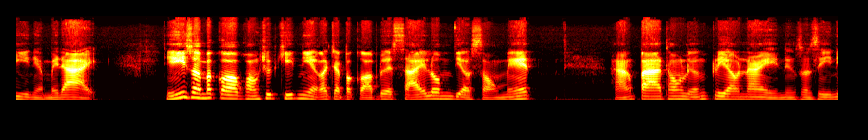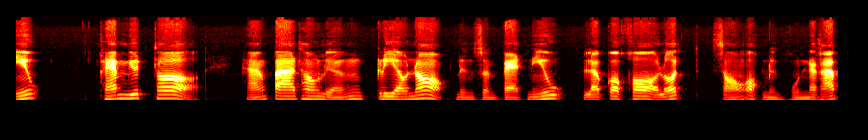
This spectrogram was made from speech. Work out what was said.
ที่เนี่ยไม่ได้ ทีนี้ส่วนประกอบของชุดคิดเนี่ยก็จะประกอบด้วยสายลมเดี่ยว 2 เมตร หางปลาทองเหลืองเกลียวใน1ส่วน4นิ้ว แคมยึดท่อ หางปลาทองเหลืองเกลียวนอก1ส่วน8นิ้ว แล้วก็ข้อรถ2ออก 1 หุ่นนะครับ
